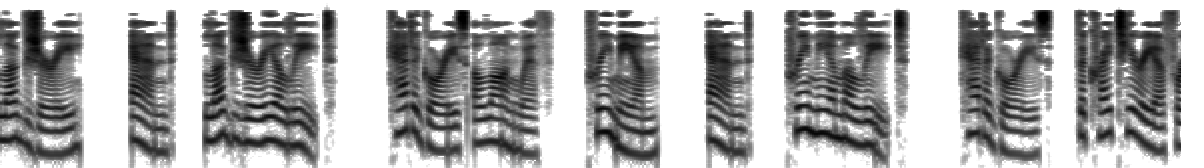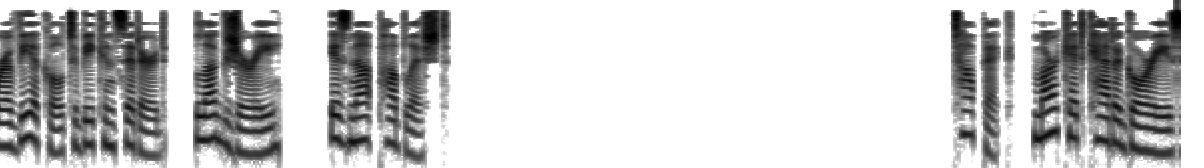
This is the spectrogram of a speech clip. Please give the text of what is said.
luxury and luxury elite categories along with premium and premium elite categories. The criteria for a vehicle to be considered luxury is not published. Topic: Market categories.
